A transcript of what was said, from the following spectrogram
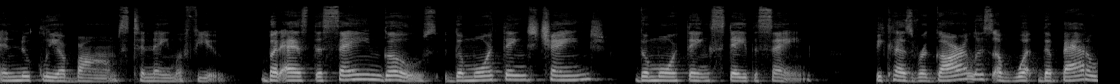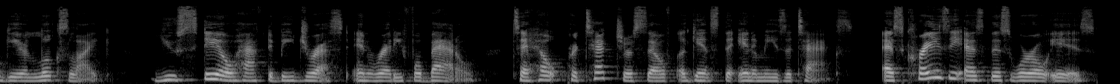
and nuclear bombs, to name a few. But as the saying goes, the more things change, the more things stay the same. Because regardless of what the battle gear looks like, you still have to be dressed and ready for battle to help protect yourself against the enemy's attacks. As crazy as this world is,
